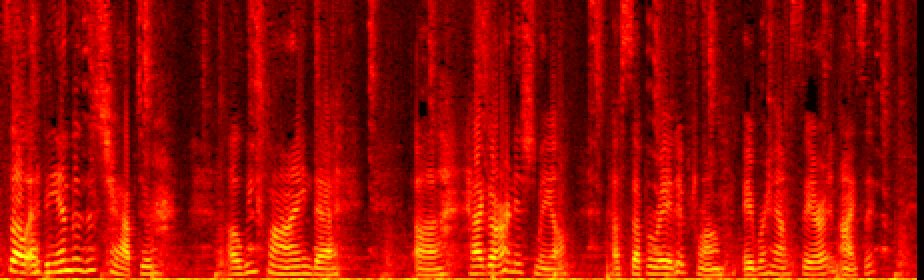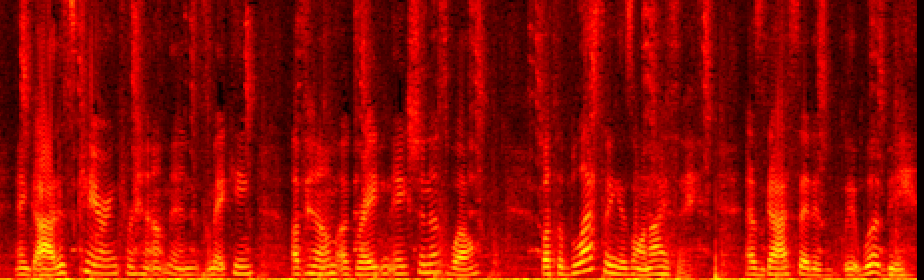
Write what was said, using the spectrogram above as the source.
So at the end of this chapter, uh, we find that uh, Hagar and Ishmael have separated from Abraham, Sarah, and Isaac, and God is caring for him and is making of him a great nation as well. But the blessing is on Isaac, as God said it would be,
